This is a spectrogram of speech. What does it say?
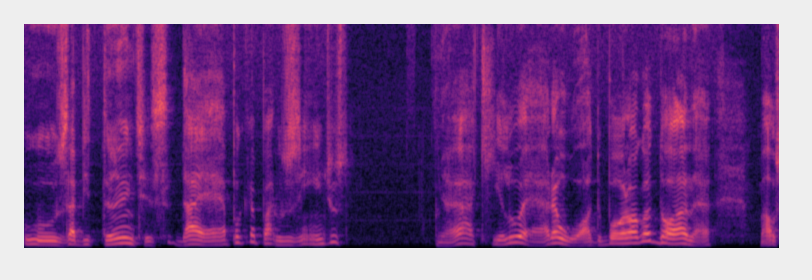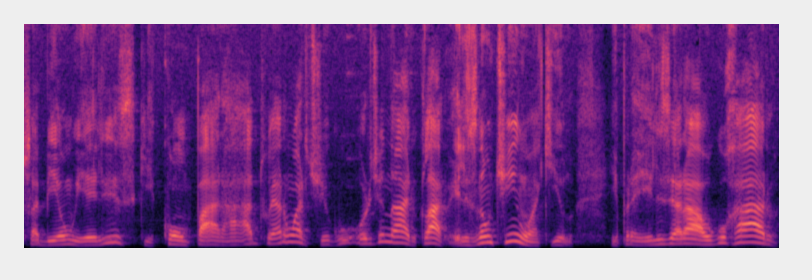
os habitantes da época, para os índios, né, aquilo era o ó do Borogodó, né? Mal sabiam eles que, comparado, era um artigo ordinário. Claro, eles não tinham aquilo, e para eles era algo raro.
